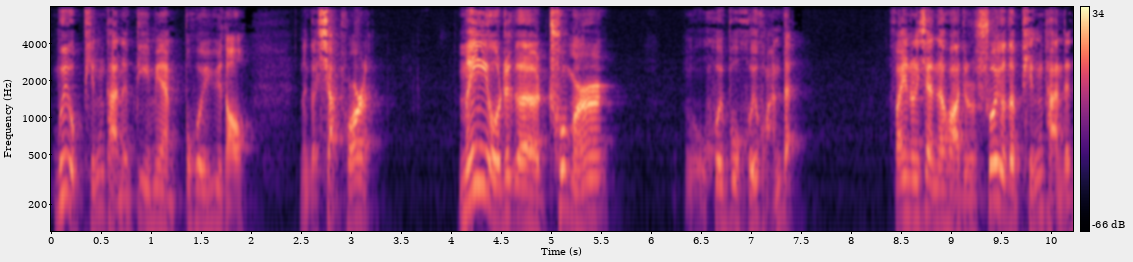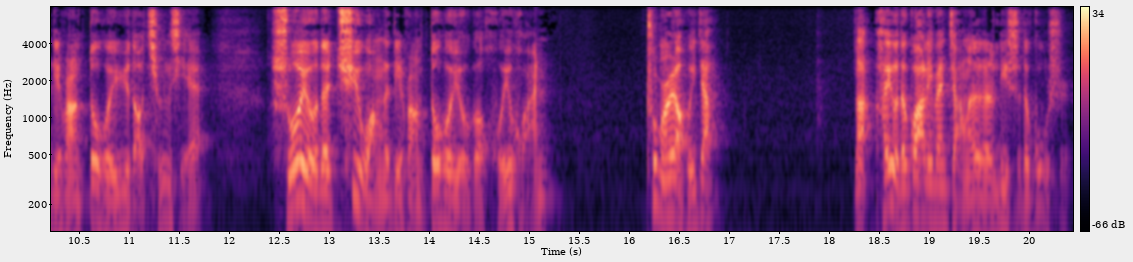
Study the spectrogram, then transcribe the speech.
没有平坦的地面不会遇到那个下坡的，没有这个出门会不回还的。翻译成现代话就是：所有的平坦的地方都会遇到倾斜，所有的去往的地方都会有个回环。出门要回家。那还有的卦里面讲了历史的故事，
